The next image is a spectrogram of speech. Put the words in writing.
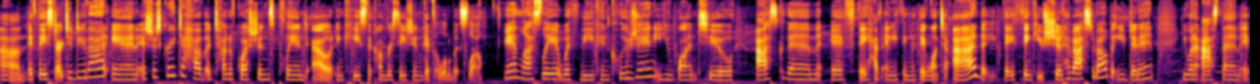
Um, if they start to do that, and it's just great to have a ton of questions planned out in case the conversation gets a little bit slow. And lastly, with the conclusion, you want to ask them if they have anything that they want to add that they think you should have asked about, but you didn't. You want to ask them if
